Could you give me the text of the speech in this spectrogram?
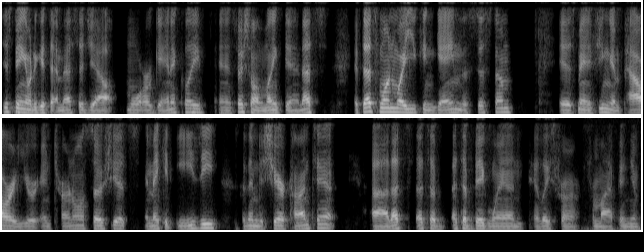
just being able to get that message out more organically and especially on linkedin that's if that's one way you can game the system is man if you can empower your internal associates and make it easy for them to share content uh, that's that's a that's a big win at least from from my opinion.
